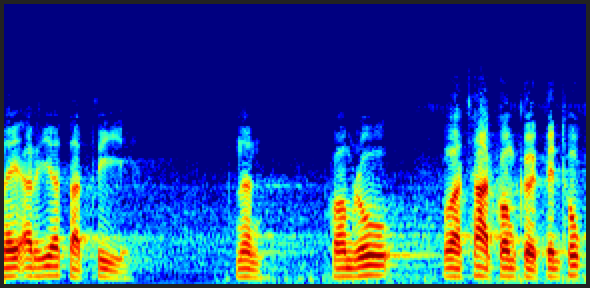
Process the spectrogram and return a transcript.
ในอริยสัจสี่นั่น ความรู้ว่าชาติความเกิดเป็นทุกข์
